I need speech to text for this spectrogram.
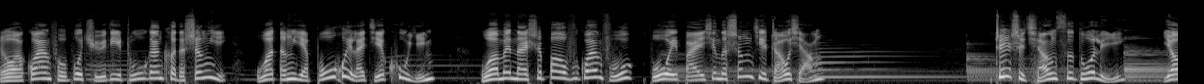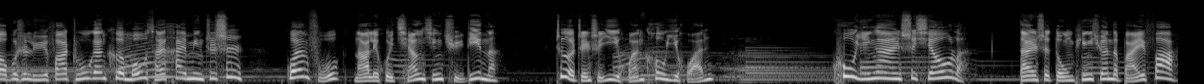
若官府不取缔竹竿客的生意，我等也不会来劫库银。我们乃是报复官府，不为百姓的生计着想。”真是强词夺理。要不是屡发竹竿客谋财害命之事，官府哪里会强行取缔呢？这真是一环扣一环。库银案是消了，但是董平轩的白发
